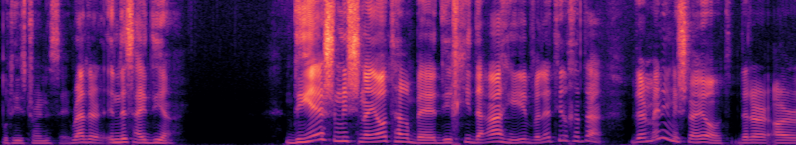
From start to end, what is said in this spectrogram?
what he's trying to say. Rather, in this idea. There are many Mishnayot that are, are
